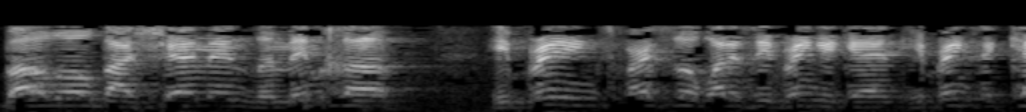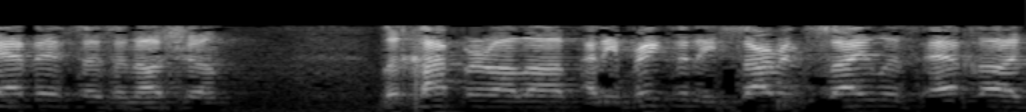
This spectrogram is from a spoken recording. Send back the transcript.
balo, bashemen, lemincha. He brings, first of all, what does he bring again? He brings a keves as an asham, lechaper olav, and he brings an isaran silas, echad,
